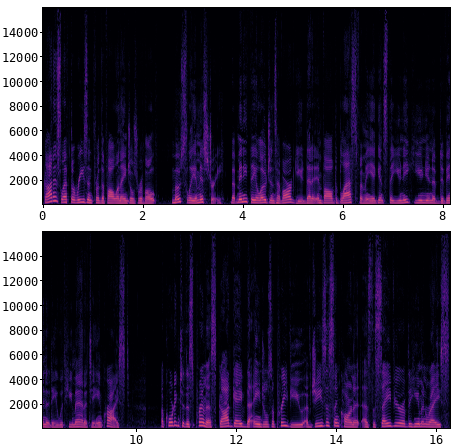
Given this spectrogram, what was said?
God has left the reason for the fallen angels' revolt mostly a mystery, but many theologians have argued that it involved blasphemy against the unique union of divinity with humanity in Christ. According to this premise, God gave the angels a preview of Jesus incarnate as the Savior of the human race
